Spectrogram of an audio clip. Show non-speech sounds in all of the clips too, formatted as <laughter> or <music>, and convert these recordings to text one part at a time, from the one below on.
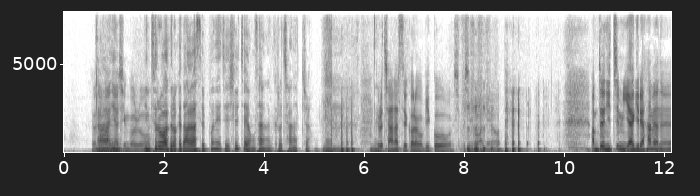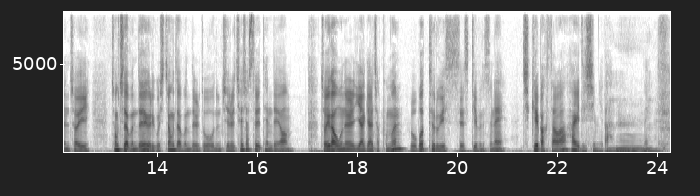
연애 아, 많이 인- 하신 걸로 인트로가 그렇게 나갔을 뿐이지 실제 영상은 그렇지 않았죠. 네. 음. 네. <laughs> 그렇지 않았을 거라고 믿고 싶으신 것 같네요. <laughs> 네. 아무튼 이쯤 이야기를 하면은 저희 청취자분들 그리고 시청자분들도 눈치를 채셨을 텐데요. 저희가 오늘 이야기할 작품은 로버트 루이스 스티븐슨의 지킬 박사와 하이드 씨입니다. 음. 네.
